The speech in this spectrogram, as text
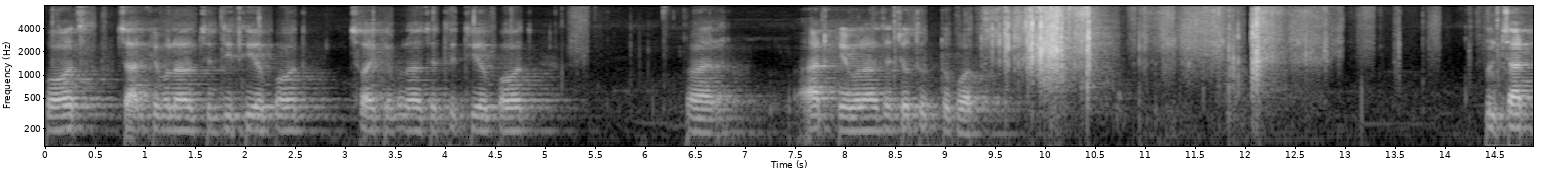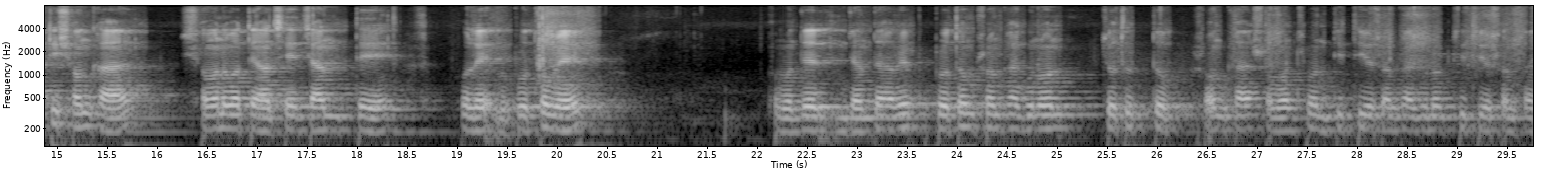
পদ, চারকে বলা হচ্ছে দ্বিতীয় পদ, ছয়কে বলা হচ্ছে তৃতীয় পদ, আর আটকে বলা হচ্ছে চতুর্থ পদ। চারটি সংখ্যা সমানুপাতে আছে জানতে হলে প্রথমে আমাদের জানতে হবে প্রথম সংখ্যা গুণন চতুর্থ সংখ্যা সমান সমান দ্বিতীয় সংখ্যা গুণক তৃতীয় সংখ্যা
